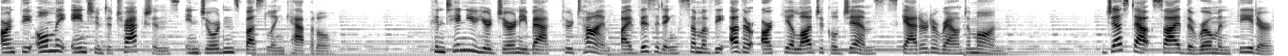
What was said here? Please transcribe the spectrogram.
aren't the only ancient attractions in Jordan's bustling capital. Continue your journey back through time by visiting some of the other archaeological gems scattered around Amman. Just outside the Roman theater,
